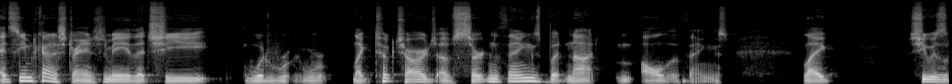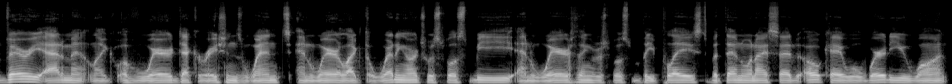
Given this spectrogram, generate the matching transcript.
it seemed kind of strange to me that she would r- r- like took charge of certain things but not all the things. Like she was very adamant like of where decorations went and where like the wedding arch was supposed to be and where things were supposed to be placed but then when i said okay well where do you want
